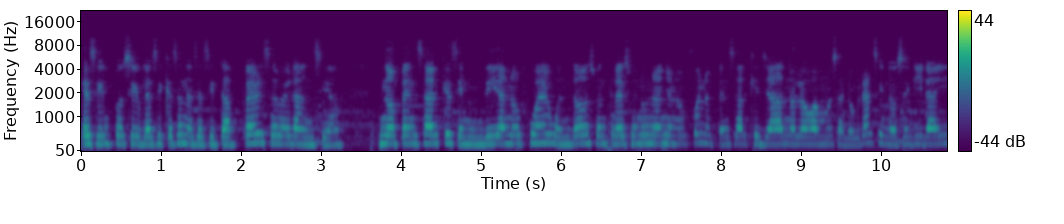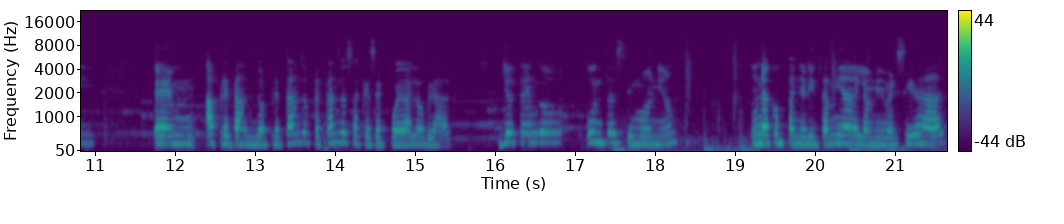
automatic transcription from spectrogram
Es imposible, así que se necesita perseverancia. No pensar que si en un día no fue, o en dos, o en tres, o en un año no fue, no pensar que ya no lo vamos a lograr, sino seguir ahí em, apretando, apretando, apretando hasta que se pueda lograr. Yo tengo un testimonio, una compañerita mía de la universidad,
